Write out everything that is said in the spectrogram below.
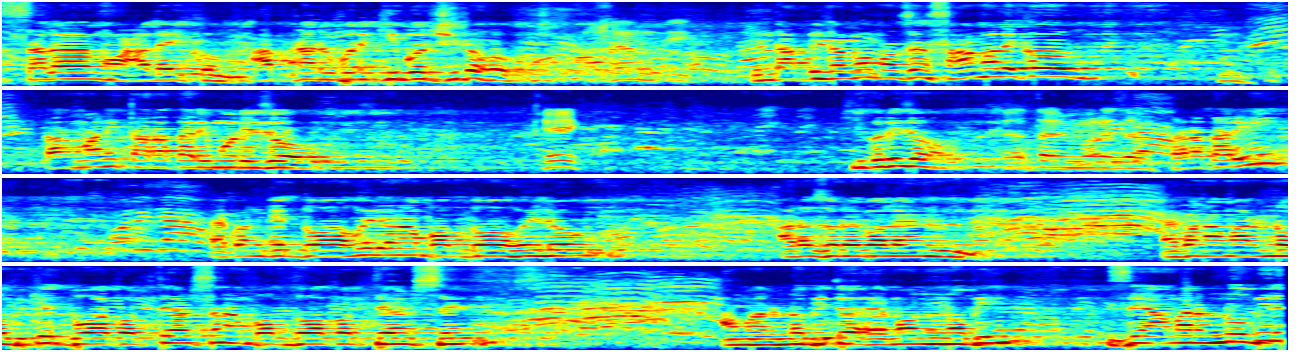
আসসালামু আলাইকুম। আপনার উপরে কি বর্ষিত হোক। শান্তি। কিন্তু আপনি যখন বলছেন সালাম আলাইকুম তার মানে তাড়াতাড়ি মরিজ ঠিক। কি মরে যাও। তাড়াতাড়ি? এখন কি দোয়া হইল না বদ দোয়া হইল? আরও জোরে বলেন। এখন আমার নবীকে দোয়া করতে আসছে না বদ দোয়া করতে আসছে। আমার নবী তো এমন নবী যে আমার নবীর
